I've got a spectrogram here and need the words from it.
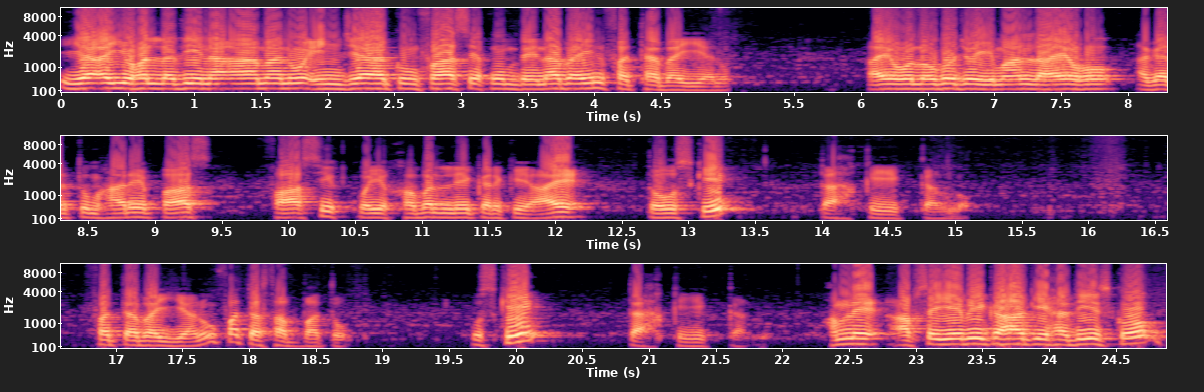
یا ایوہ الذین آمنوا ان جاءکم فاسقم بنبئن فتبینوا۔ اے وہ لوگوں جو ایمان لائے ہو، اگر تمہارے پاس فاسق کوئی خبر لے کر کے آئے تو اس کی تحقیق کر لو۔ فتح فتثبتو اس کی تحقیق کر لو۔ ہم نے آپ سے یہ بھی کہا کہ حدیث کو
